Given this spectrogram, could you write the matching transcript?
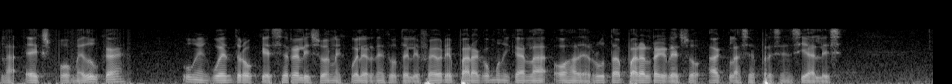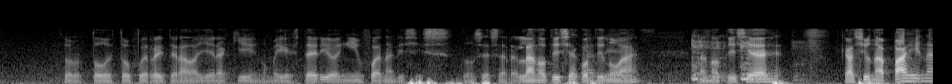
la Expo Meduca, un encuentro que se realizó en la Escuela Ernesto Telefebre para comunicar la hoja de ruta para el regreso a clases presenciales todo, esto fue reiterado ayer aquí en Omega Estéreo en Infoanálisis. Entonces, la noticia continúa. ¿eh? La noticia es casi una página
